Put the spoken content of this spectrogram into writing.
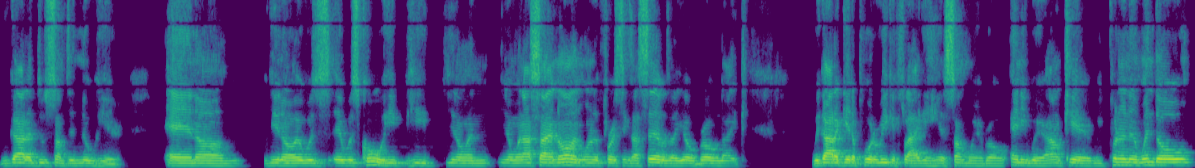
we gotta do something new here." And um, you know, it was it was cool. He he, you know, and you know, when I signed on, one of the first things I said was like, "Yo, bro, like." We gotta get a Puerto Rican flag in here somewhere, bro. Anywhere, I don't care. We put it in a window,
